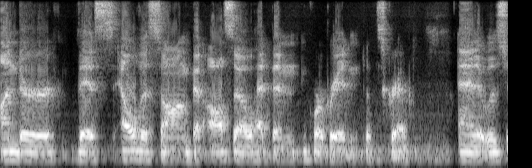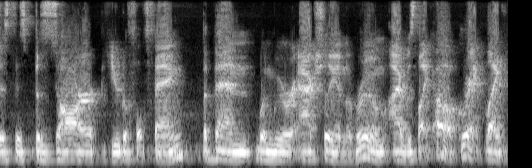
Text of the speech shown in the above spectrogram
under this Elvis song that also had been incorporated into the script. And it was just this bizarre, beautiful thing. But then when we were actually in the room, I was like, oh, great. Like,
